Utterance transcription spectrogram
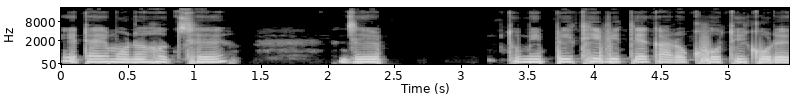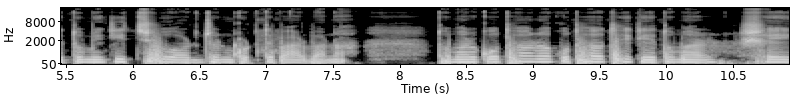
এটাই মনে হচ্ছে যে তুমি পৃথিবীতে কারও ক্ষতি করে তুমি কিচ্ছু অর্জন করতে পারবা না। তোমার কোথাও না কোথাও থেকে তোমার সেই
